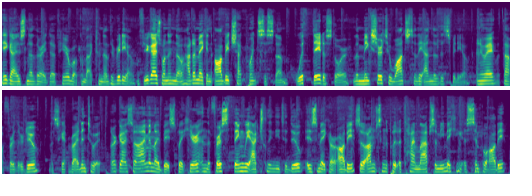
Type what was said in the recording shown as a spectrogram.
Hey guys, Netherite Dev here, welcome back to another video. If you guys want to know how to make an obby checkpoint system with data store, then make sure to watch to the end of this video. Anyway, without further ado, let's get right into it. Alright guys, so I'm in my base plate here, and the first thing we actually need to do is make our obby. So I'm just going to put a time lapse of me making a simple obby.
